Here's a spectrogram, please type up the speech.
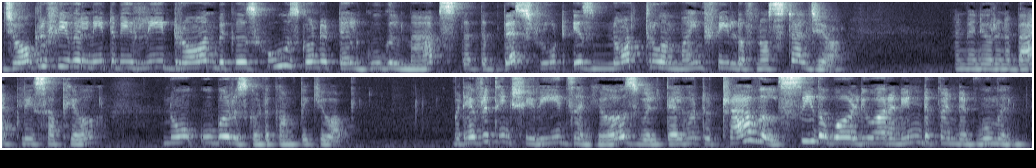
geography will need to be redrawn because who's going to tell Google Maps that the best route is not through a minefield of nostalgia? And when you're in a bad place up here, no Uber is going to come pick you up. But everything she reads and hears will tell her to travel, see the world, you are an independent woman.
